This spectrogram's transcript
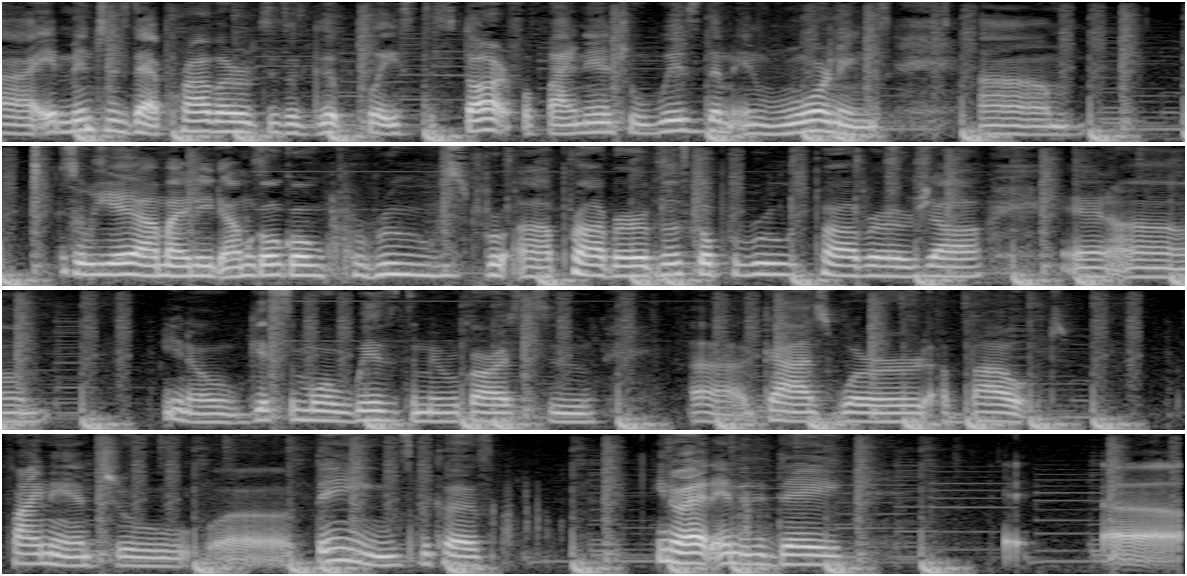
Uh, it mentions that Proverbs is a good place to start for financial wisdom and warnings. Um, so yeah, I might need. I'm gonna go peruse uh, Proverbs. Let's go peruse Proverbs, y'all, and um, you know, get some more wisdom in regards to uh, God's word about financial uh, things because, you know, at the end of the day, uh,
